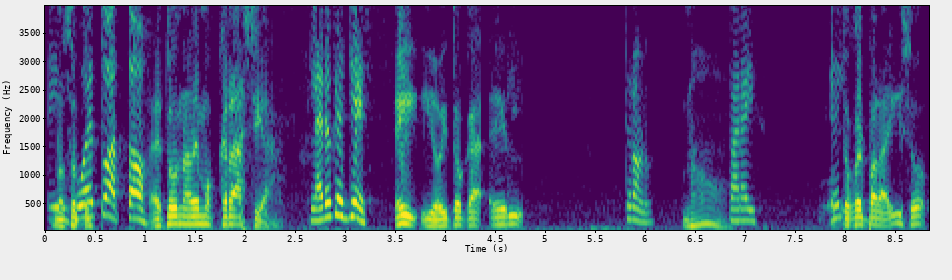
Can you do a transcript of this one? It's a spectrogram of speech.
Impuesto a todo. Esto es una democracia. Claro que yes. Ey, y hoy toca el... Trono, No. paraíso. Hoy El- toca el paraíso,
